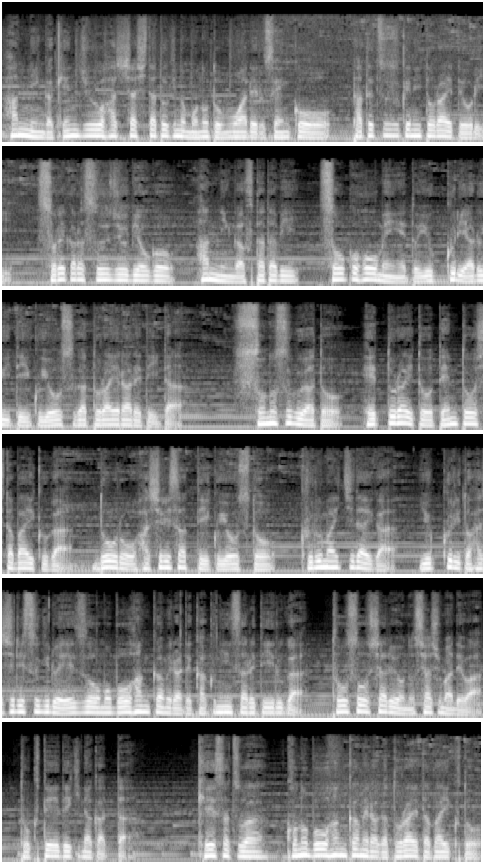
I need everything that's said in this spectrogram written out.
犯人が拳銃を発射した時のものと思われる閃光を立て続けに捉えておりそれから数十秒後犯人が再び倉庫方面へとゆっくり歩いていく様子が捉えられていた。そのすぐ後ヘッドライトを点灯したバイクが道路を走り去っていく様子と車1台がゆっくりと走りすぎる映像も防犯カメラで確認されているが逃走車両の車種までは特定できなかった。警察はこの防犯カメラが捉えたバイクと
